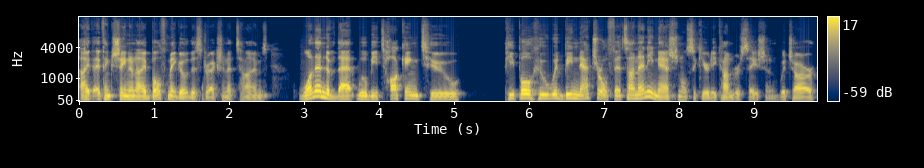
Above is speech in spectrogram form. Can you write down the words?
I, I think Shane and I both may go this direction at times. One end of that will be talking to people who would be natural fits on any national security conversation, which are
